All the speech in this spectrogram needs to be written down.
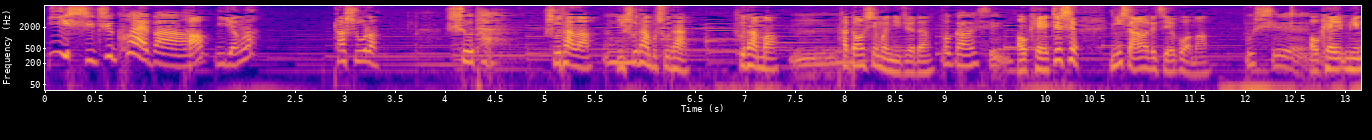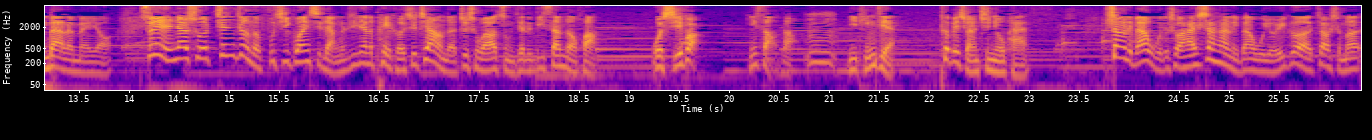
一时之快吧。，好，你赢了，他输了，舒坦，舒坦了。你舒坦不舒坦？舒坦吗？嗯，他高兴吗？你觉得不高兴，？OK，这是你想要的结果吗？不是。OK，明白了没有？所以人家说，真正的夫妻关系，两个之间的配合是这样的，这是我要总结的第三段话。我媳妇儿，你嫂子，嗯，你婷姐，特别喜欢吃牛排。上个礼拜五的时候，还是上上礼拜五，有一个叫什么，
